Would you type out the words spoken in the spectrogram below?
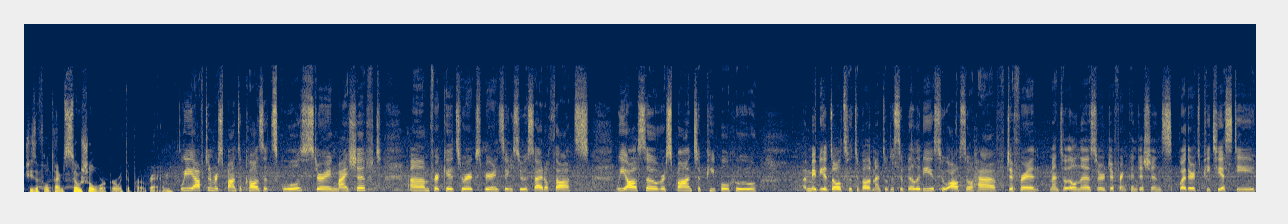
She's a full time social worker with the program. We often respond to calls at schools during my shift um, for kids who are experiencing suicidal thoughts. We also respond to people who maybe adults with developmental disabilities who also have different mental illness or different conditions, whether it's PTSD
